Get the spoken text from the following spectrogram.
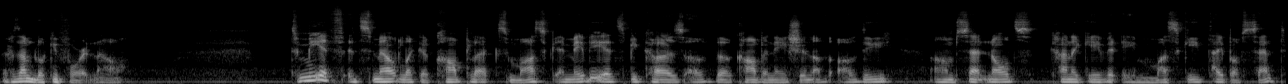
because I'm looking for it now. To me, it, it smelled like a complex musk, and maybe it's because of the combination of, of the um, scent notes, kind of gave it a musky type of scent.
